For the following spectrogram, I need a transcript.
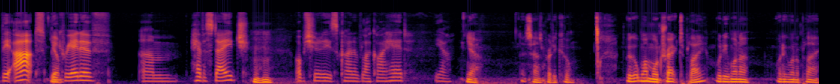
their art, be Yep. creative, um, have a stage, Mm-hmm. opportunities, kind of like I had. Yeah. Yeah, that sounds pretty cool. We've got one more track to play. What do you want to? What do you want to play?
